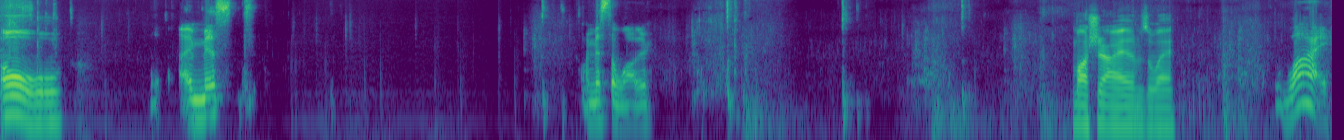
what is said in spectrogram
Oh. I missed. I missed the water. Wash your items away. Why,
